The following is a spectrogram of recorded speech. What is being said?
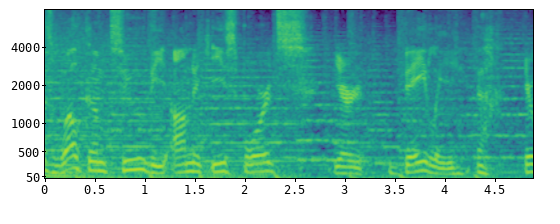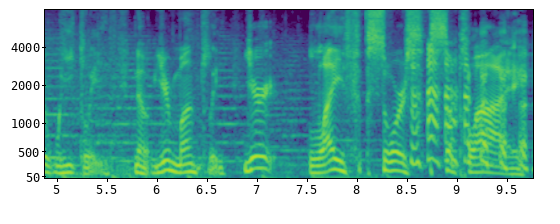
Guys, welcome to the Omnic Esports, your daily, your weekly, no, your monthly, your life source supply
